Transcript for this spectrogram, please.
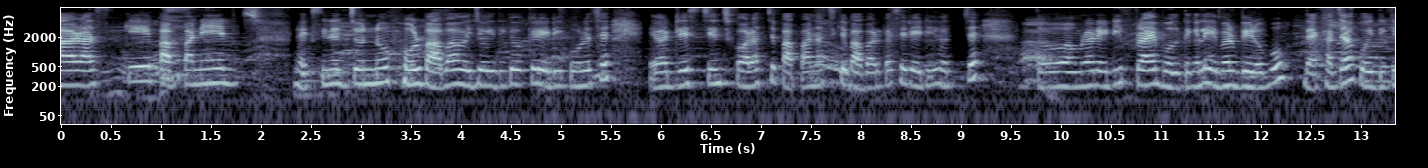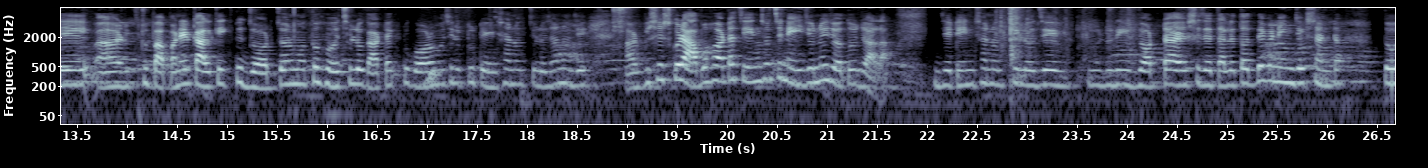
আর আজকে পাপানের ভ্যাকসিনের জন্য ওর বাবা ওই যে ওইদিকে ওকে রেডি করেছে। এবার ড্রেস চেঞ্জ করাচ্ছে। পাপান আজকে বাবার কাছে রেডি হচ্ছে। তো আমরা রেডি প্রায় বলতে গেলে এবার বেরোবো, দেখা যাক, ওইদিকে আর একটু পাপানের কালকে একটু জ্বর জ্বর মতো হয়েছিল, গাটা একটু গরম হয়েছিল, একটু টেনশান হচ্ছিল, জানো যে, আর বিশেষ করে আবহাওয়াটা চেঞ্জ হচ্ছে না এই জন্যই যত জ্বালা। যে টেনশান হচ্ছিল যে, যদি জ্বরটা এসে যায়, তাহলে তো আর দেবেন ইঞ্জেকশনটা তো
